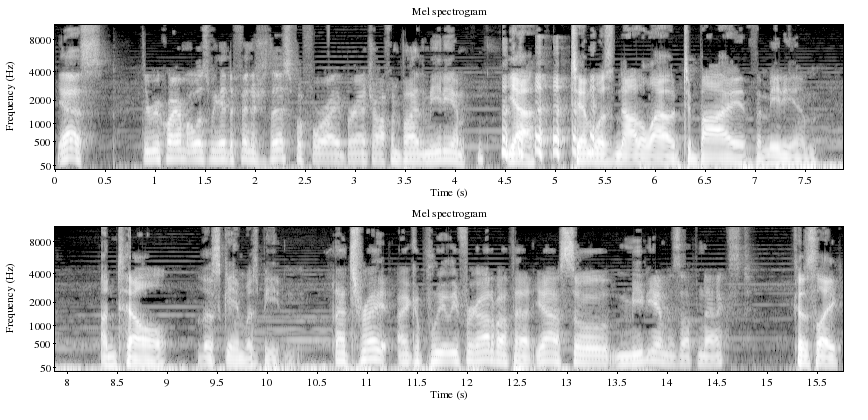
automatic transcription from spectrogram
yes. The requirement was we had to finish this before I branch off and buy the medium. yeah tim was not allowed to buy the medium until this game was beaten That's right. I completely forgot about that. Yeah, so medium is up next. Because like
